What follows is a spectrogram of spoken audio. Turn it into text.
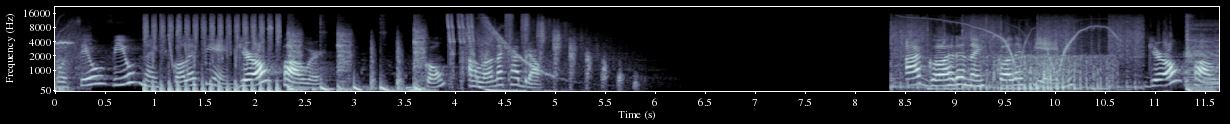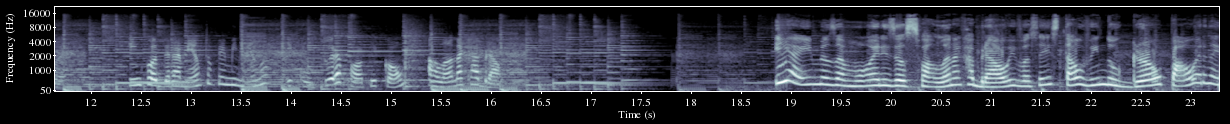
Você ouviu na Escola FM Girl Power com Alana Cabral. Agora na Escola FM Girl Power. Empoderamento feminino e cultura pop com Alana Cabral. E aí, meus amores, eu sou a Alana Cabral e você está ouvindo Girl Power na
